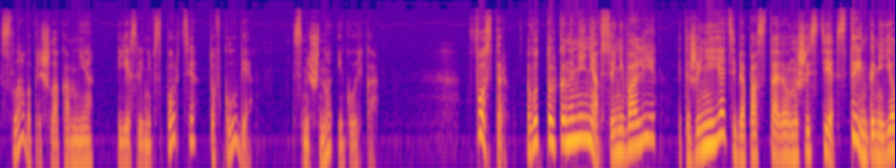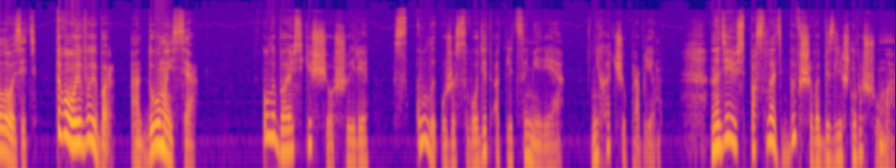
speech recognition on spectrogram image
Слава пришла ко мне. Если не в спорте, то в клубе. Смешно и горько. «Фостер, вот только на меня все не вали. Это же не я тебя поставил на шесте стрингами елозить. Твой выбор. Одумайся». Улыбаюсь еще шире. Скулы уже сводит от лицемерия. Не хочу проблем. Надеюсь послать бывшего без лишнего шума.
